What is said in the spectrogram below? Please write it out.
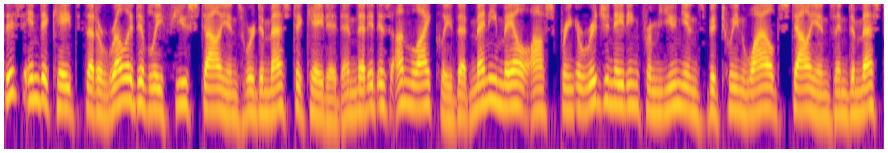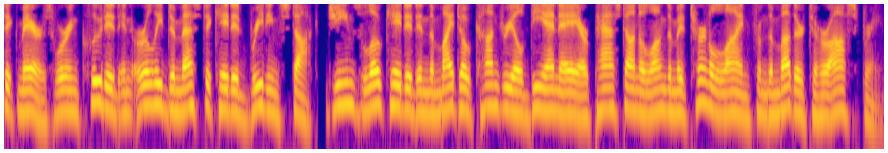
This indicates that a relatively few stallions were domesticated and that it is unlikely that many male offspring originating from unions between wild stallions and domestic mares were included in early domesticated breeding stock. Genes located in the mitochondrial DNA are passed on along the maternal line from the mother to her offspring.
